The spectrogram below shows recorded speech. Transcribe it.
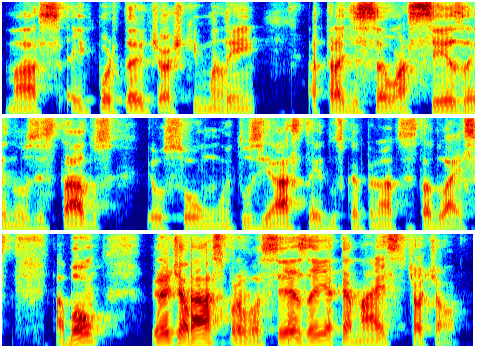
mas é importante, eu acho que mantém a tradição acesa aí nos estados. Eu sou um entusiasta aí dos campeonatos estaduais. Tá bom? Grande abraço para vocês aí, até mais. Tchau, tchau.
